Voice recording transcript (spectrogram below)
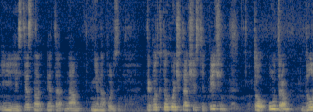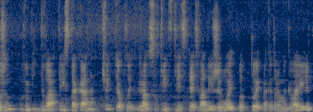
и, естественно, это нам не на пользу. Так вот, кто хочет очистить печень, то утром должен выпить 2-3 стакана чуть теплой, градусов 30-35 воды, живой, вот той, о которой мы говорили,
